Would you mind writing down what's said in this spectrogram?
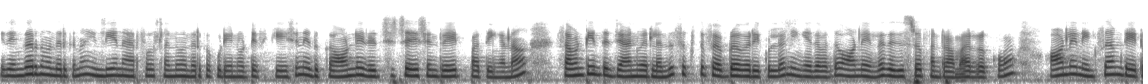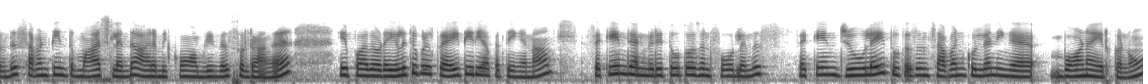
இது எங்கேருந்து வந்திருக்குன்னா இந்தியன் ஏர்ஃபோர்ஸ்லேருந்து வந்திருக்கக்கூடிய நோட்டிஃபிகேஷன் இதுக்கு ஆன்லைன் ரெஜிஸ்ட்ரேஷன் ரேட் பார்த்தீங்கன்னா செவன்டீன்த் ஜான்வரிலேருந்து சிக்ஸ்த் ஃபெப்ரவரிக்குள்ளே நீங்கள் இதை வந்து ஆன்லைனில் ரெஜிஸ்டர் பண்ணுற மாதிரி இருக்கும். ஆன்லைன் எக்ஸாம் டேட் வந்து செவன்டீன்த் மார்ச்லேருந்து ஆரம்பிக்கும் அப்படின்றது சொல்கிறாங்க இப்போ அதோட எலிஜிபிள் க்ரைட்டீரியா பார்த்தீங்கன்னா செகண்ட் ஜனவரி டூ தௌசண்ட் ஃபோர்லேருந்து செகண்ட் ஜூலை டூ தௌசண்ட் செவன்குள்ளே நீங்கள் பார்ன் ஆகிருக்கணும்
